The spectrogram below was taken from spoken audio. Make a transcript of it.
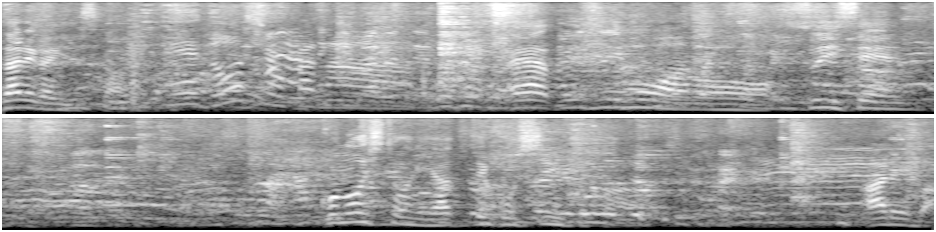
誰がいいですか？いえー、どうしようかな。や別にもうあの推薦。この人にやってほしいとかあれば。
